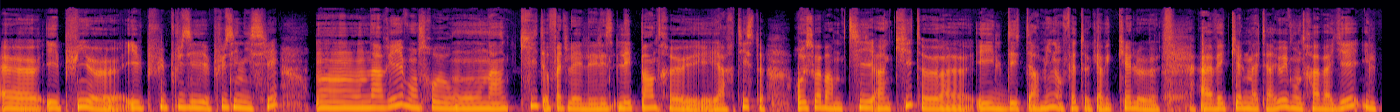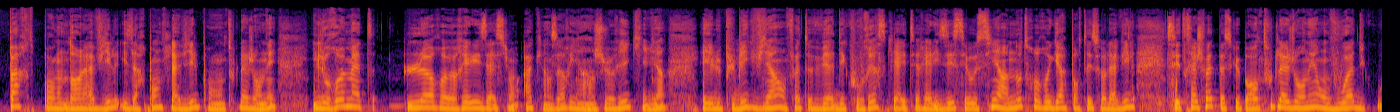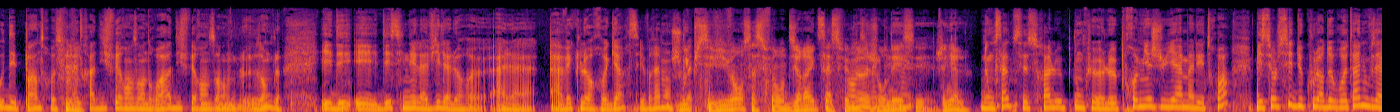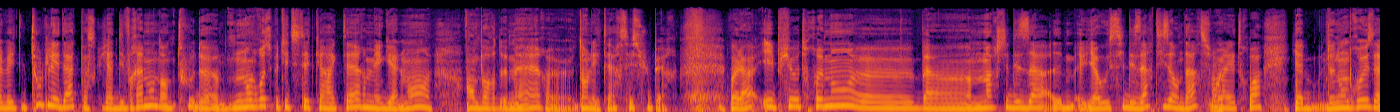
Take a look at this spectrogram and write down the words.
Et puis et puis plus plus initié, on arrive, on se re- on a un kit. En fait, les, les, les peintres et artistes reçoivent un petit un kit euh, et ils déterminent en fait avec quel euh, avec quel matériau ils vont travailler. Ils partent pendant dans la ville, ils arpentent la ville pendant toute la journée. Ils remettent leur euh, réalisation à 15h, il y a un jury qui vient et le public vient en fait vient découvrir ce qui a été réalisé. C'est aussi un autre regard porté sur la ville. C'est très chouette parce que pendant toute la journée, on voit du coup des peintres se mettre à différents endroits, différents angles, angles et, dessiner la ville à leur, à la- avec leur regard. C'est vraiment Oui, chouette. puis c'est vivant, ça se fait en direct, ça, Ça se fait dans la journée, oui. c'est génial. Donc ça, ce sera le, donc, euh, le 1er juillet à Malétroit. Mais sur le site de Couleur de Bretagne, vous avez toutes les dates parce qu'il y a des, vraiment dans tout, de, de nombreuses petites cités de caractère, mais également euh, en bord de mer, dans les terres, c'est super. Voilà. Et puis autrement, euh, ben, marché des arts, il y a aussi des artisans d'art sur Ouais. Malétroit. Il y a de nombreux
